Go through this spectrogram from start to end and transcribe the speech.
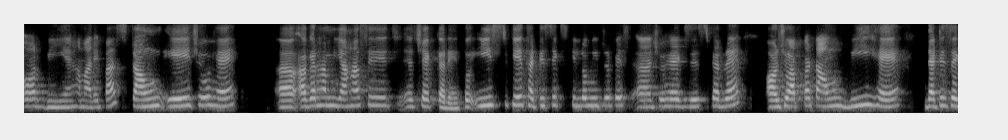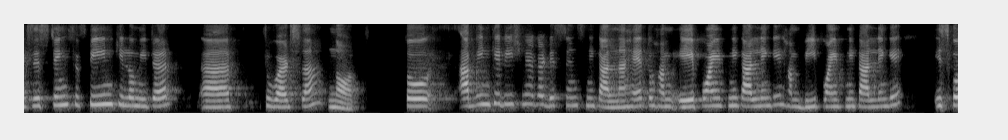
और बी हैं हमारे पास. टाउन ए जो है अगर हम यहाँ से चेक करें तो ईस्ट के 36 किलोमीटर पे जो है एग्जिस्ट कर रहे हैं और जो आपका टाउन बी है that is existing 15 kilometre towards the north तो अब इनके बीच में अगर डिस्टेंस निकालना है तो हम ए पॉइंट निकाल लेंगे, हम बी पॉइंट निकाल लेंगे, इसको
